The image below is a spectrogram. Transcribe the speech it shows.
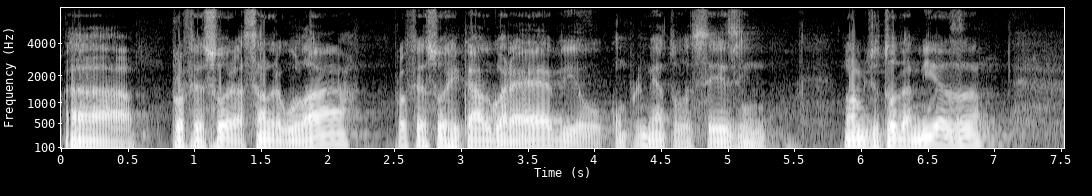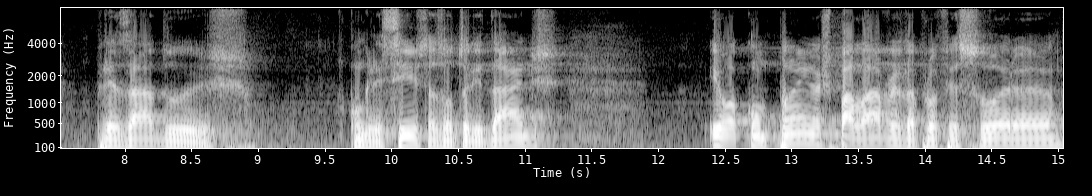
A professora Sandra Goulart, professor Ricardo Guaraeb, eu cumprimento vocês em nome de toda a mesa, prezados congressistas, autoridades. Eu acompanho as palavras da professora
